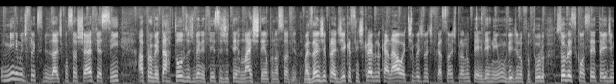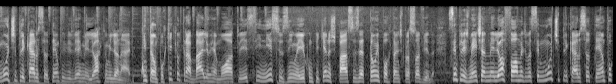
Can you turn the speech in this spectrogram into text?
o mínimo de flexibilidade com seu chefe e assim aproveitar todos os benefícios de ter mais tempo na sua vida. Mas antes de ir para a dica, se inscreve no canal, ativa as notificações para não perder nenhum vídeo no futuro sobre esse conceito aí de multiplicar o seu tempo e viver melhor que um milionário. Então, por que, que o trabalho remoto e esse iníciozinho aí com pequenos passos é tão importante para a sua vida? Simplesmente a melhor forma de você multiplicar o seu tempo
